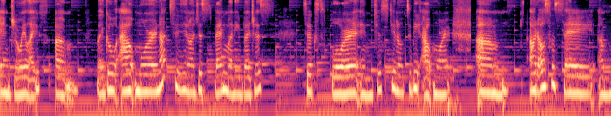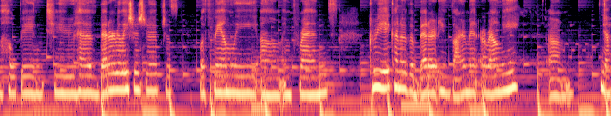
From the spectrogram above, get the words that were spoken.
enjoy life. Um, like go out more, not to, you know, just spend money, but just to explore and just you know to be out more. Um, i would also say i'm hoping to have better relationship just with family um, and friends. Create kind of a better environment around me. Um, yeah i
